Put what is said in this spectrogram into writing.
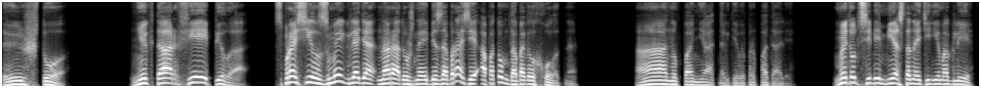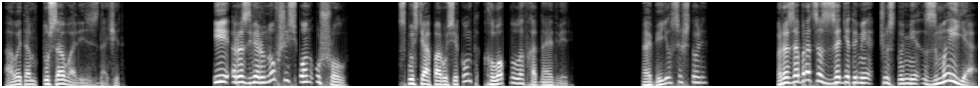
«Ты что, нектар фей пила?» — спросил Змей, глядя на радужное безобразие, а потом добавил холодно. «А, ну понятно, где вы пропадали. Мы тут себе места найти не могли, а вы там тусовались, значит». И, развернувшись, он ушел. Спустя пару секунд хлопнула входная дверь. Обиделся, что ли? Разобраться с задетыми чувствами змея,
